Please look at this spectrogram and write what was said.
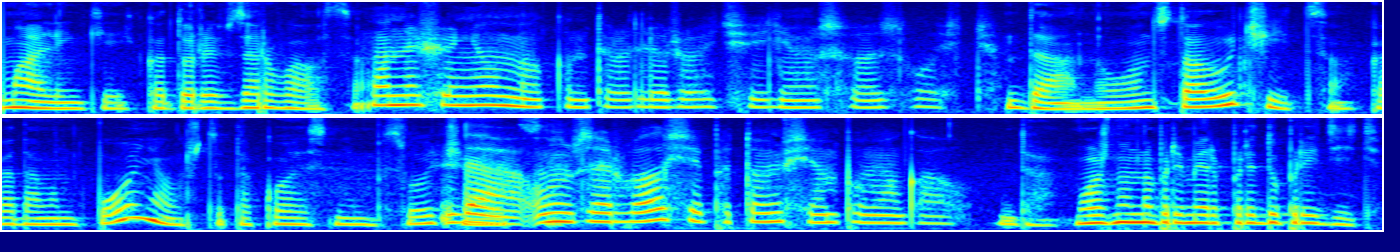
маленький, который взорвался. Он еще не умел контролировать, видимо, свою злость. Да, но он стал учиться, когда он понял, что такое с ним случается. Да, он взорвался и потом всем помогал. Да, можно, например, предупредить.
